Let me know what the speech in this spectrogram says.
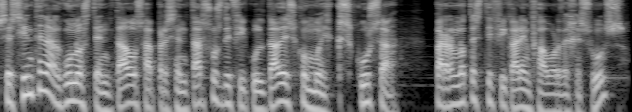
¿Se sienten algunos tentados a presentar sus dificultades como excusa para no testificar en favor de Jesús?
